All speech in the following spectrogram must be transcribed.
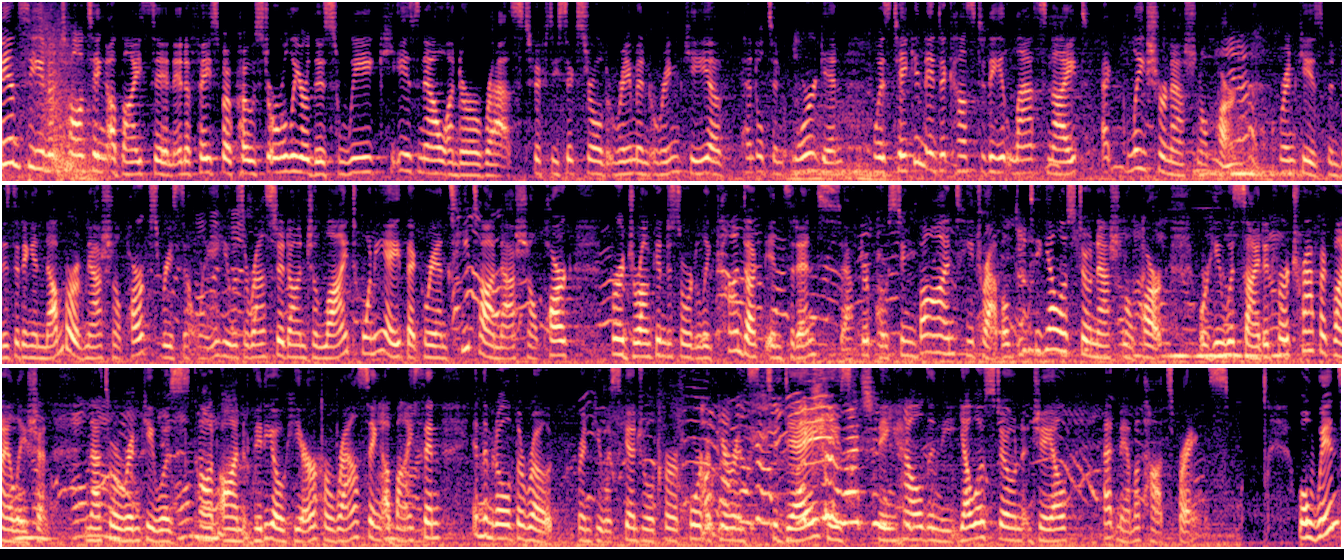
man seen taunting a bison in a Facebook post earlier this week is now under arrest. 56-year-old Raymond Reinke of Pendleton, Oregon was taken into custody last night at Glacier National Park. Yeah. Reinke has been visiting a number of national parks recently. He was arrested on July 28th at Grand Teton National Park for a drunken disorderly conduct incident. After posting bond, he traveled to Yellowstone National Park, where he was cited for a traffic violation. And that's where Reinke was caught on video here, harassing a bison in the middle of the road. Reinke was scheduled for a court appearance today. He's being held in the Yellowstone jail at Mammoth Hot Springs. Well, winds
